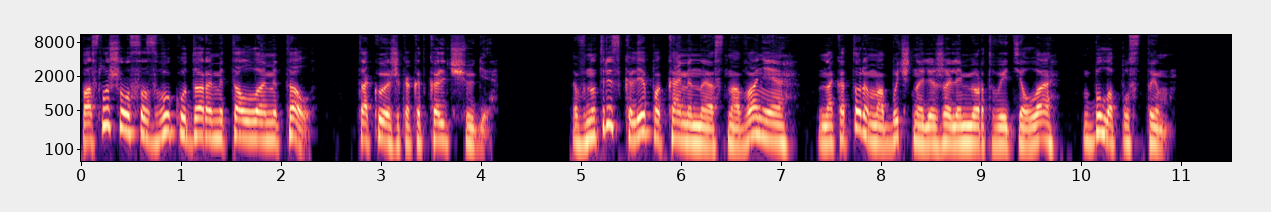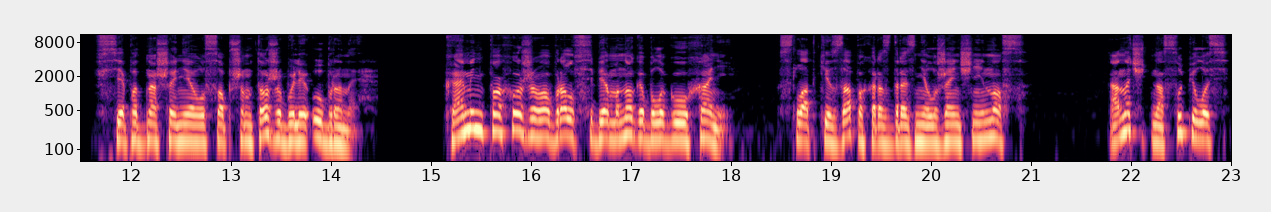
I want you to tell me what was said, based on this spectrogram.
Послышался звук удара металла о металл, такой же, как от кольчуги. Внутри склепа каменное основание, на котором обычно лежали мертвые тела, было пустым. Все подношения усопшим тоже были убраны. Камень, похоже, вобрал в себя много благоуханий. Сладкий запах раздразнил женщине нос. Она чуть насупилась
